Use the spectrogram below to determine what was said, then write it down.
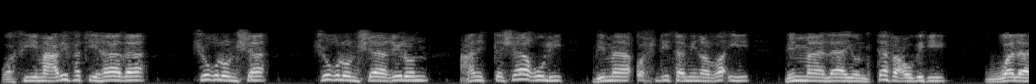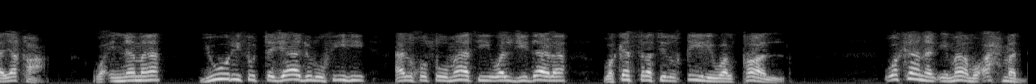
وفي معرفة هذا شغل, شا شغل شاغل عن التشاغل بما أحدث من الرأي مما لا ينتفع به ولا يقع وإنما يورث التجادل فيه الخصومات والجدال وكثرة القيل والقال. وكان الإمام أحمد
